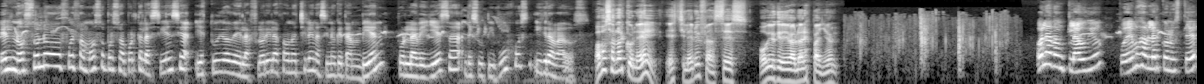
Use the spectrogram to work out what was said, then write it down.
Él no solo fue famoso por su aporte a la ciencia y estudio de la flora y la fauna chilena, sino que también por la belleza de sus dibujos y grabados. Vamos a hablar con él. Es chileno y francés. Obvio que debe hablar español. Hola, don Claudio. ¿Podemos hablar con usted?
